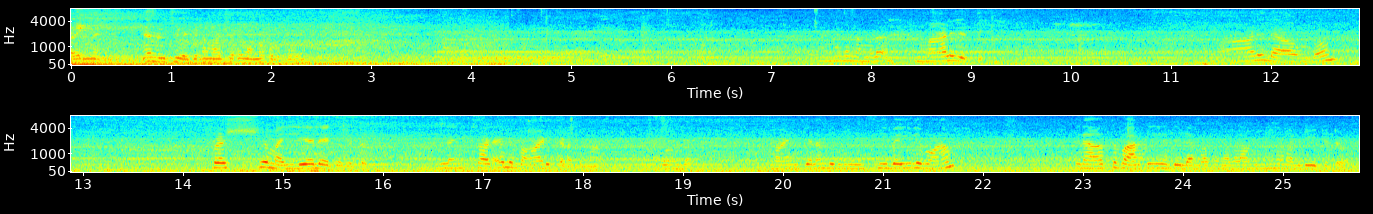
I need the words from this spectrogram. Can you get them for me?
അറിയുന്നത് ഞാൻ നമ്മൾ അങ്ങനെ നമ്മൾ മാളിലെത്തി. മാളിലാവുമ്പം ഫ്രഷ് മല്ലിയിലേക്ക് കിട്ടും. അല്ലെങ്കിൽ കടയിൽ വാടിക്കിടക്കുന്നതാണ് അതുകൊണ്ട് വാങ്ങിക്കണം. പിന്നെ ഈസി ബൈയിൽ പോകണം ഇതിനകത്ത് പാർക്കിംഗ് കിട്ടിയില്ല അപ്പോൾ നമ്മൾ അങ്ങ് വണ്ടി ഇട്ടിട്ട് വന്നു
